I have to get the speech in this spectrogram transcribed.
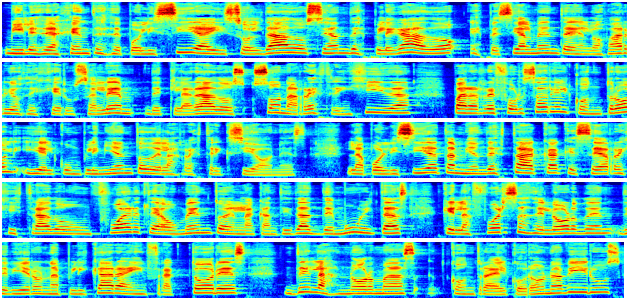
Miles de agentes de policía y soldados se han desplegado, especialmente en los barrios de Jerusalén declarados zona restringida, para reforzar el control y el cumplimiento de las restricciones. La policía también destaca que se ha registrado un fuerte aumento en la cantidad de multas que las fuerzas del orden debieron aplicar a infractores de las normas contra el coronavirus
